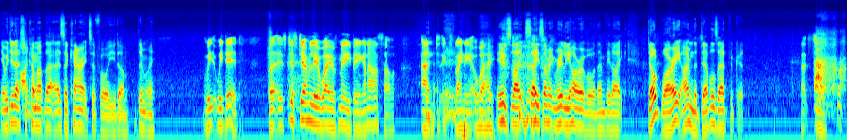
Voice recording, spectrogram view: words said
Yeah, we did actually come up that as a character for you, Dom, didn't we? We we did, but it's just generally a way of me being an asshole and explaining it away. It was like say something really horrible and then be like, "Don't worry, I'm the devil's advocate." That's true.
